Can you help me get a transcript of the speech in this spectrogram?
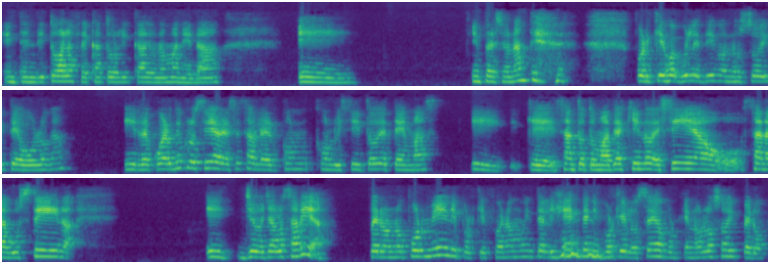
Entendí toda la fe católica de una manera eh, impresionante, porque les digo, no soy teóloga. Y recuerdo inclusive a veces hablar con, con Luisito de temas y que Santo Tomás de Aquino decía o San Agustín, y yo ya lo sabía, pero no por mí, ni porque fuera muy inteligente, ni porque lo sea, porque no lo soy, pero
